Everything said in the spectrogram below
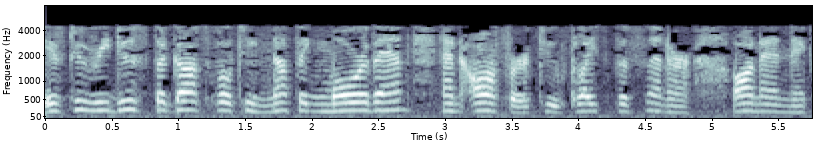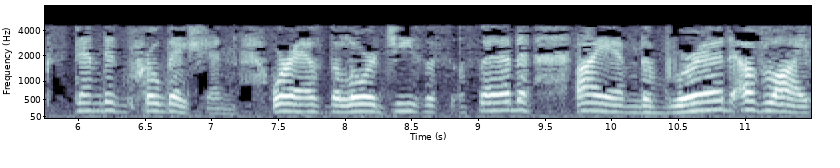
is to reduce the gospel to nothing more than an offer to place the sinner on an extended probation, whereas the Lord Jesus said, I am the bread of life.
